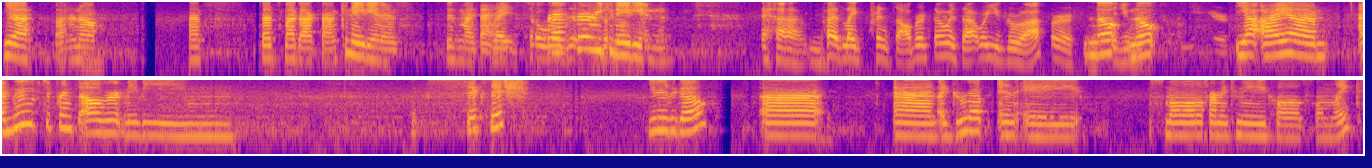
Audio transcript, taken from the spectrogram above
yeah, I don't know. That's that's my background. Canadian is is my thing. Right. So Very, it, Canadian. but like Prince Albert though, is that where you grew up or No, you no. or- Yeah, I um I moved to Prince Albert maybe like six-ish years ago, uh, and I grew up in a small farming community called Foam Lake,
